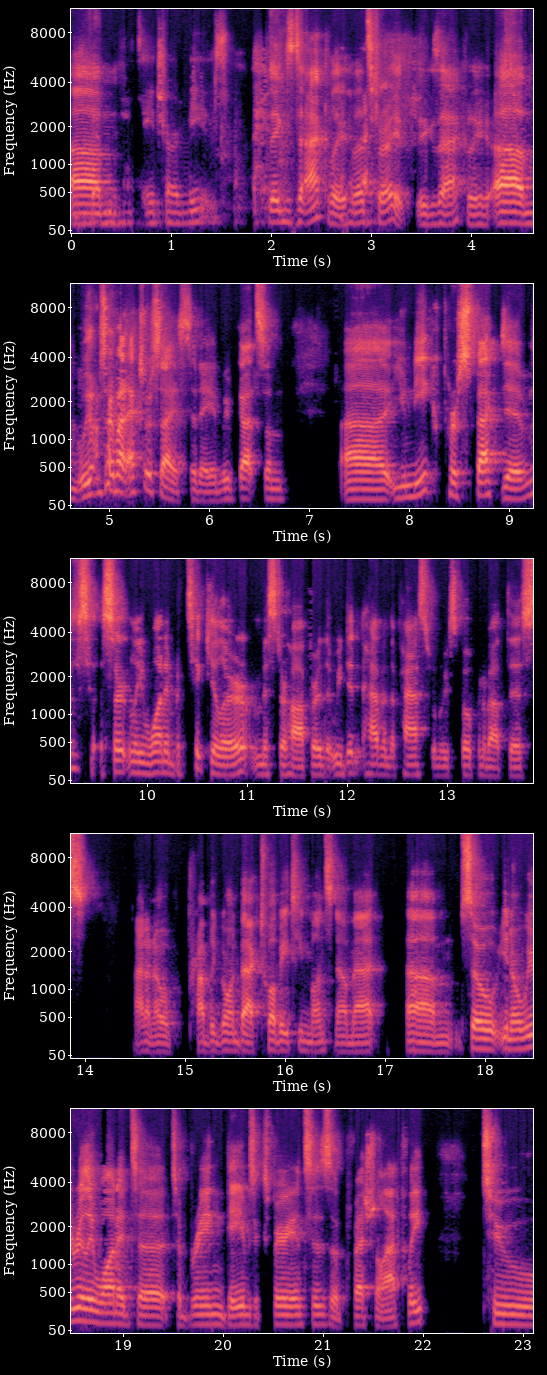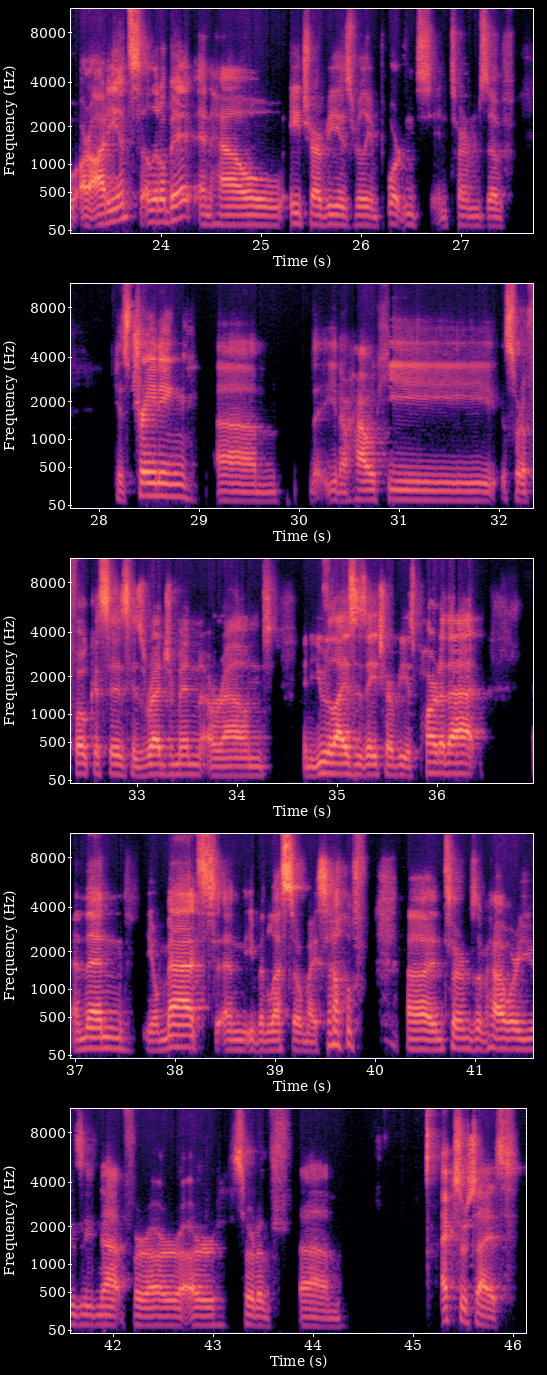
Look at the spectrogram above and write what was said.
Um, HRVs. Exactly. That's right. Exactly. Um, we want to talk about exercise today, and we've got some uh, unique perspectives, certainly one in particular, Mr. Hopper, that we didn't have in the past when we've spoken about this. I don't know, probably going back 12, 18 months now, Matt. Um, so, you know, we really wanted to, to bring Dave's experiences as a professional athlete to our audience a little bit and how HRV is really important in terms of his training, um, you know, how he sort of focuses his regimen around and utilizes HRV as part of that. And then, you know, Matt, and even less so myself, uh, in terms of how we're using that for our, our sort of um, exercise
